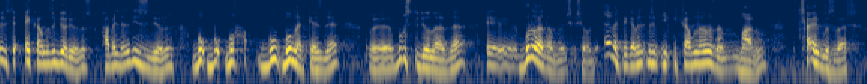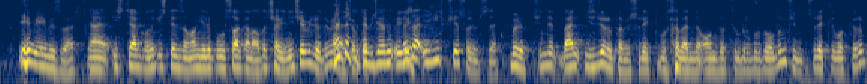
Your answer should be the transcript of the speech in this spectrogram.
biz işte ekranımızı görüyoruz, haberlerinizi izliyoruz. Bu, bu, bu, bu, bu merkezde, e, bu stüdyolarda e, buralardan mı şey oldu? Evet ya bizim, bizim ikramlarımız da malum. Çayımız var, yemeğimiz var. Yani isteyen konuk istediği zaman gelip ulusal kanalda çayını içebiliyor değil mi? Yani Elbette çok- tabii canım. Mesela ilginç bir şey sorayım size. Buyurun. Şimdi ben izliyorum tabii sürekli burada ben de 14 yıldır burada olduğum için sürekli bakıyorum.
